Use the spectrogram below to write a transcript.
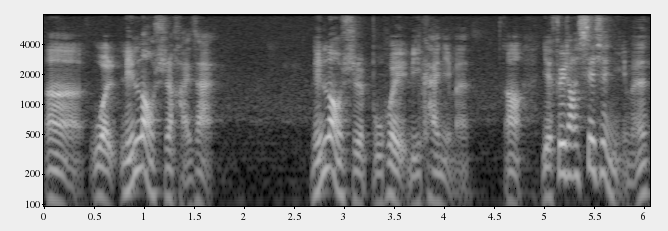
嗯，我林老师还在，林老师不会离开你们。啊，也非常谢谢你们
